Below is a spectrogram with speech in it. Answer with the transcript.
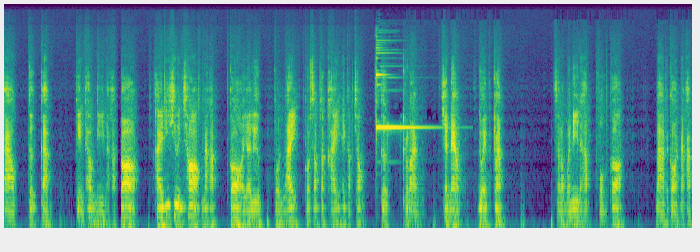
ชาว เกิกกักเพียงเท่านี้นะครับ ก็ใครที่ชื่นชอบนะครับ ก็อย่าลืมกดไลค์กด Subscribe ให้กับช่องเกิดกลางชาแนลด้วยนะครับสำหรับวันนี้นะครับ ผมก็ลาไปก่อนนะครับ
